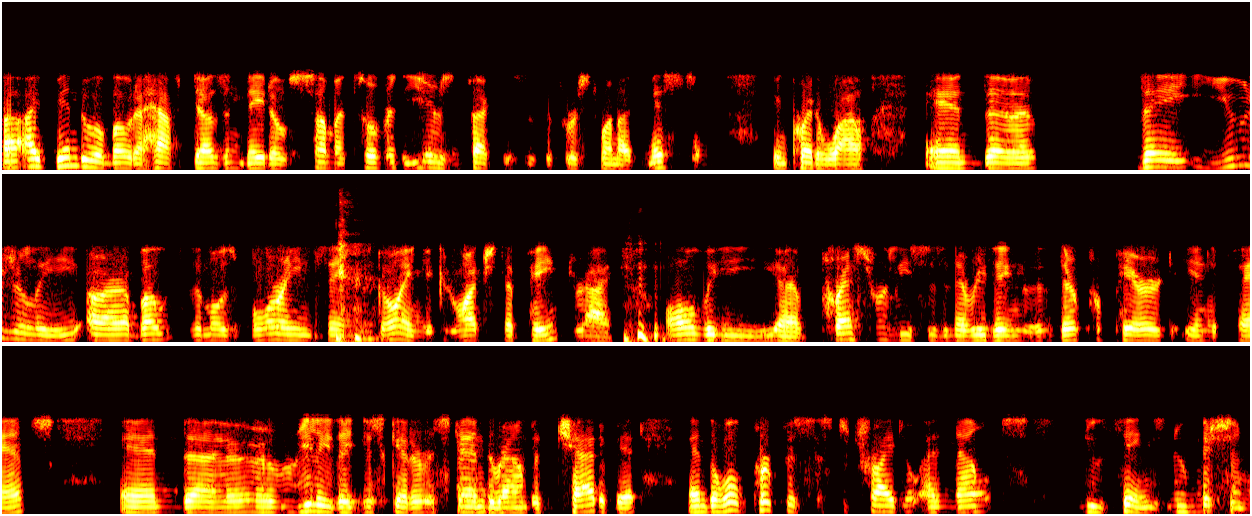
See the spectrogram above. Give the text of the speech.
Uh, I've been to about a half dozen NATO summits over the years. In fact, this is the first one I've missed in, in quite a while. And uh, they usually are about the most boring things going. You can watch the paint dry. All the uh, press releases and everything, they're prepared in advance. And uh, really, they just get to stand around and chat a bit. And the whole purpose is to try to announce new things, new missions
